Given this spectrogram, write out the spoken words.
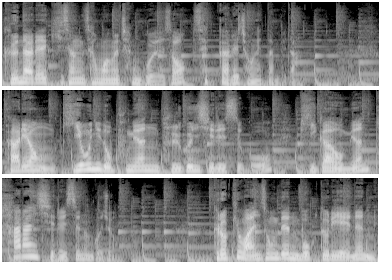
그날의 기상 상황을 참고해서 색깔을 정했답니다. 가령 기온이 높으면 붉은 실을 쓰고 비가 오면 파란 실을 쓰는 거죠. 그렇게 완성된 목도리에는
